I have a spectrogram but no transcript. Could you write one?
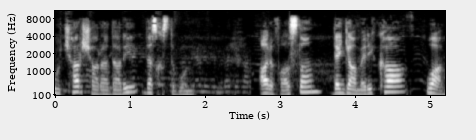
û çar şaredarî destxistibûn. Arif Aslan, Dengê Amerîka, Wan.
